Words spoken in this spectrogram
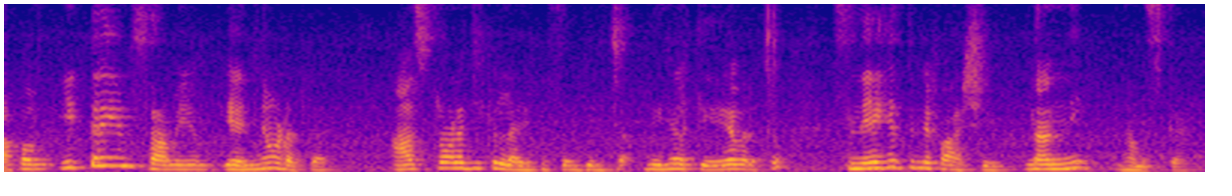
അപ്പം ഇത്രയും സമയം എന്നോടൊത്ത് ആസ്ട്രോളജിക്കൽ ലൈഫ് സഞ്ചരിച്ച നിങ്ങൾക്ക് ഏവർക്കും സ്നേഹത്തിന്റെ ഭാഷയിൽ നന്ദി നമസ്കാരം.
